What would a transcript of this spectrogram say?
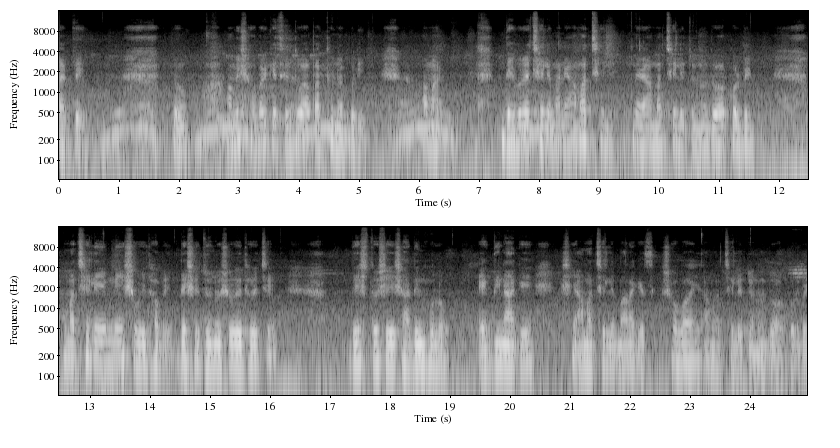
লাগবে। তো আমি সবার কাছে দোয়া প্রার্থনা করি। আমার দেবরের ছেলে মানে আমার ছেলে, আপনারা আমার ছেলের জন্য দোয়া করবেন। আমার ছেলে এমনি শহীদ হবে, দেশের জন্য শহীদ হয়েছে। দেশ তো সেই স্বাধীন হলো, একদিন আগে সে আমার ছেলে মারা গেছে। সবাই আমার ছেলের জন্য দোয়া করবে।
